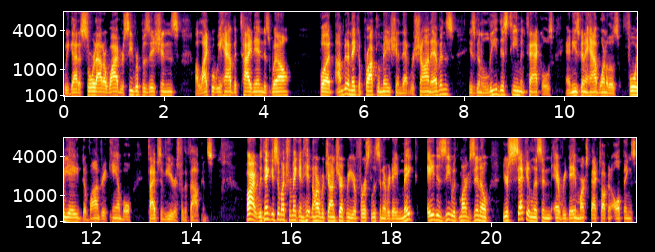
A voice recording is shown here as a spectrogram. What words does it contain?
We got to sort out our wide receiver positions. I like what we have at tight end as well. But I'm going to make a proclamation that Rashaan Evans is going to lead this team in tackles, and he's going to have one of those Foye, De'Vondre Campbell types of years for the Falcons. All right, we thank you so much for making Hitting Hard with Jon Chuckery your first listen every day. Make A to Z with Mark Zinno your second listen every day. Mark's back talking all things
